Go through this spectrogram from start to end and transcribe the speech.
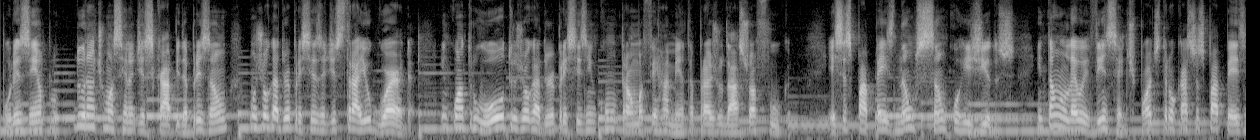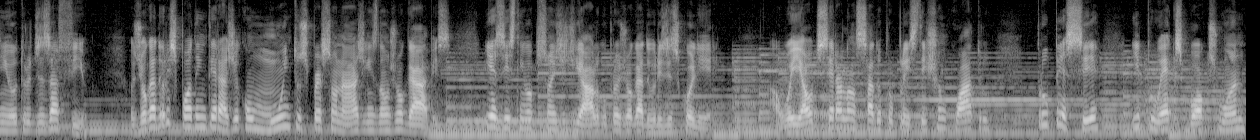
Por exemplo, durante uma cena de escape da prisão, um jogador precisa distrair o guarda, enquanto o outro jogador precisa encontrar uma ferramenta para ajudar a sua fuga. Esses papéis não são corrigidos, então Léo e Vincent podem trocar seus papéis em outro desafio. Os jogadores podem interagir com muitos personagens não jogáveis, e existem opções de diálogo para os jogadores escolherem. A Way Out será lançado para o PlayStation 4, para o PC e para o Xbox One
